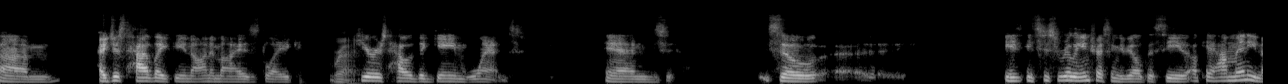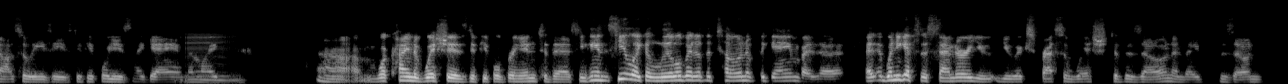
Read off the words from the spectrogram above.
um i just have like the anonymized like right here's how the game went and so uh, it, it's just really interesting to be able to see okay how many not so easies do people use in the game? And like mm. um, what kind of wishes do people bring into this? You can see like a little bit of the tone of the game by the when you get to the center you you express a wish to the zone and they the zone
